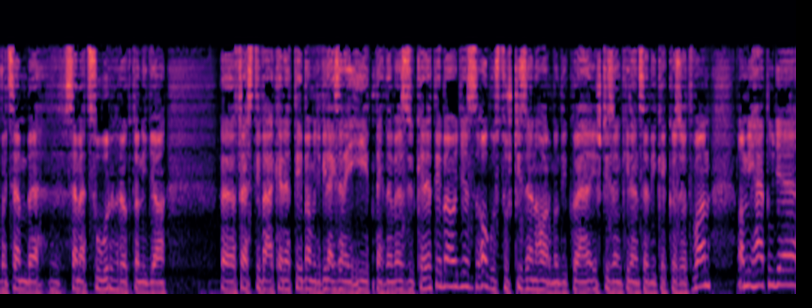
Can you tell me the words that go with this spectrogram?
vagy szembe, szemet szúr rögtön így a fesztivál keretében, vagy világzenei hétnek nevezzük keretében, hogy ez augusztus 13-a és 19-e között van, ami hát ugye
